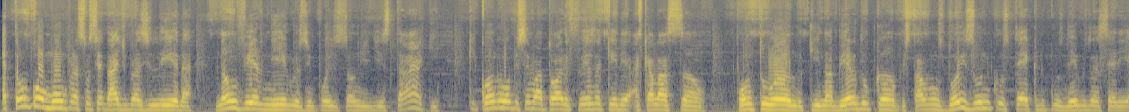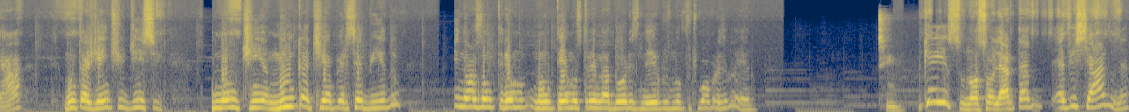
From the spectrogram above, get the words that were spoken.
É tão comum para a sociedade brasileira não ver negros em posição de destaque que quando o observatório fez aquele, aquela ação pontuando que na beira do campo estavam os dois únicos técnicos negros da Série A, muita gente disse que não tinha, nunca tinha percebido e nós não, teremos, não temos treinadores negros no futebol brasileiro. Sim. Porque é isso, nosso olhar tá, é viciado, né?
